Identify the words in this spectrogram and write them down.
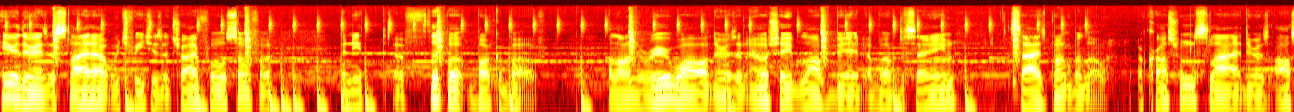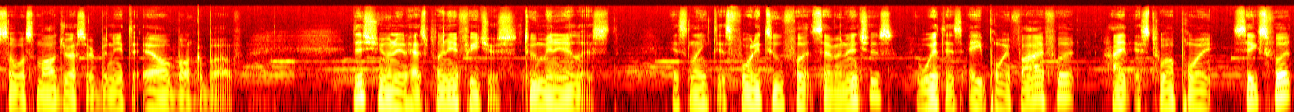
Here there is a slide out which features a trifold sofa beneath a flip up bunk above. Along the rear wall there is an L-shaped loft bed above the same size bunk below. Across from the slide there is also a small dresser beneath the L bunk above. This unit has plenty of features, too many to list. Its length is 42 foot 7 inches, width is 8.5 foot, height is 12.6 foot,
